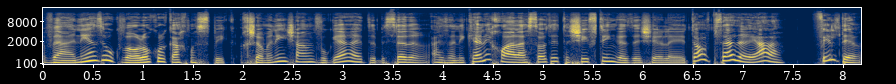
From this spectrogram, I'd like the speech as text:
והאני הזה הוא כבר לא כל כך מספיק. עכשיו, אני אישה מבוגרת, זה בסדר, אז אני כן יכולה לעשות את ה shifting הזה של, אה, טוב, בסדר, יאללה, פילטר.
